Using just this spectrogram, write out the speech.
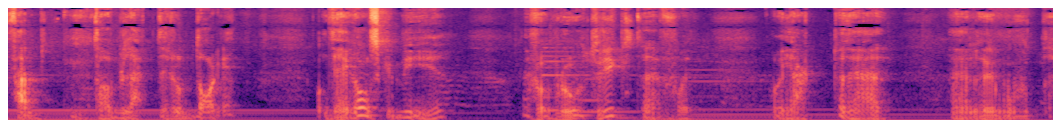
15 tabletter om dagen. Og det er ganske mye. Det er for blodtrykk, det er for, for hjerte, det er eller mot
